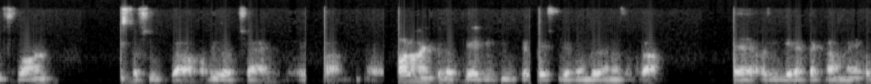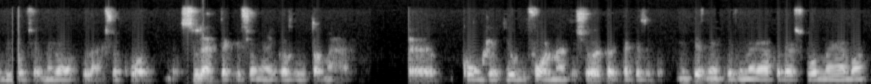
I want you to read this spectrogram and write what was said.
is van, biztosítja a bizottság parlament közötti együttműködést, ugye gondoljon azokra e, az ígéretekre, amelyek a bizottság megalakulásakor születtek, és amelyek azóta már e, konkrét jogi formát is öltöttek, ezek az intézményközi megállapodás formájában.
